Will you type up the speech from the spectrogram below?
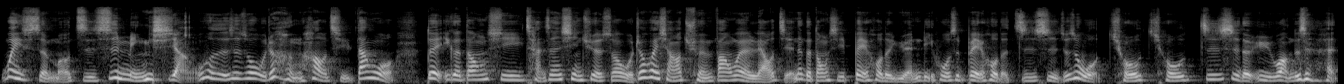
为什么只是冥想，或者是说，我就很好奇，当我对一个东西产生兴趣的时候，我就会想要全方位的了解那个东西背后的原理，或是背后的知识，就是我求求知识的欲望，就是很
